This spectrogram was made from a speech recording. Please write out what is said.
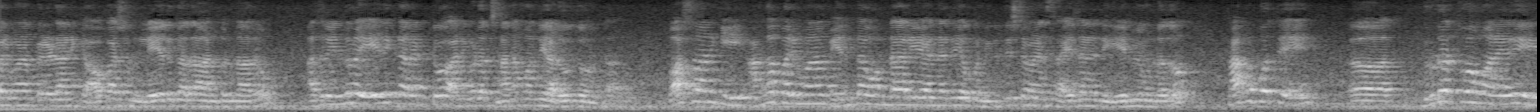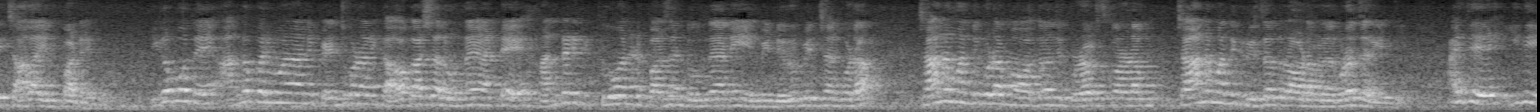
పరిమాణం పెరగడానికి అవకాశం లేదు కదా అంటున్నారు. అసలు ఇందులో ఏది కరెక్ట్ అని కూడా చాలా మంది అడుగుతూ ఉంటారు. వాస్తవానికి అంగ పరిమాణం ఎంత ఉండాలి అనేది ఒక నిర్దిష్టమైన సైజ్ అనేది ఏమీ ఉండదు. కాకపోతే దృఢత్వం అనేది చాలా ఇంపార్టెంట్ ఇకపోతే అంగ పరిమాణాన్ని పెంచుకోవడానికి అవకాశాలు ఉన్నాయంటే హండ్రెడ్కి టూ హండ్రెడ్ పర్సెంట్ ఉందని మీరు నిరూపించాను కూడా. చాలా మంది కూడా మా వద్ద నుంచి ప్రొడక్ట్స్ కొనడం చాలా మందికి రిజల్ట్ రావడం అనేది కూడా జరిగింది. అయితే ఇది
